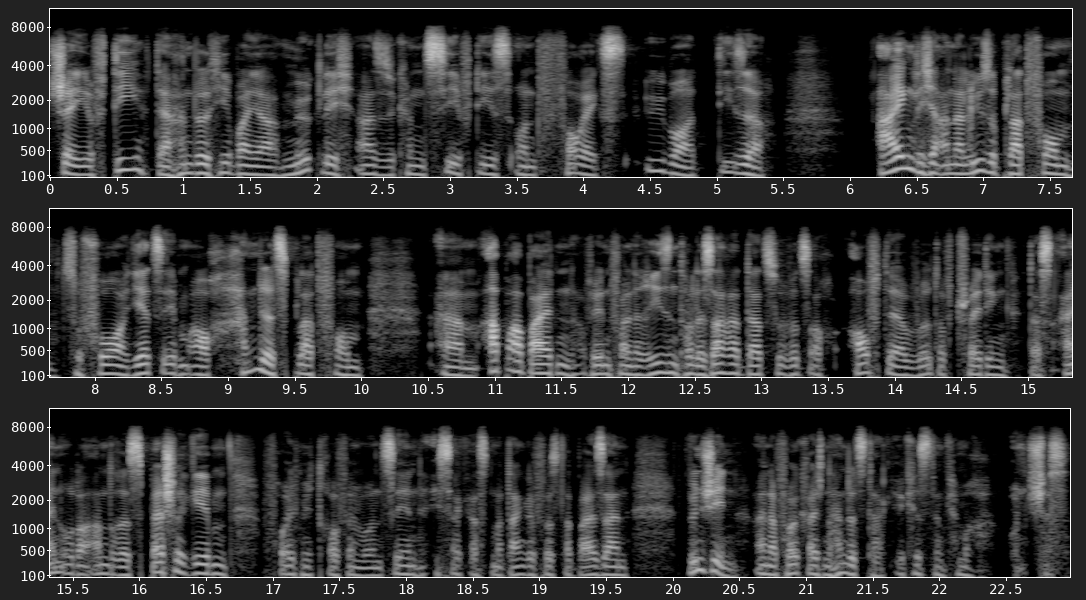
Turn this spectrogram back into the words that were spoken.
JFD. Der Handel hierbei ja möglich. Also Sie können CFDs und Forex über diese eigentliche Analyseplattform zuvor, jetzt eben auch Handelsplattform ähm, abarbeiten. Auf jeden Fall eine riesentolle Sache. Dazu wird es auch auf der World of Trading das ein oder andere Special geben. Freue ich mich drauf, wenn wir uns sehen. Ich sage erstmal Danke fürs Dabeisein. Wünsche Ihnen einen erfolgreichen Handelstag. Ihr Christian Kämmerer und Tschüss.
